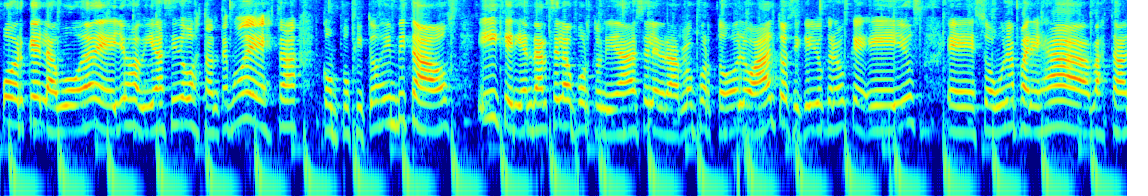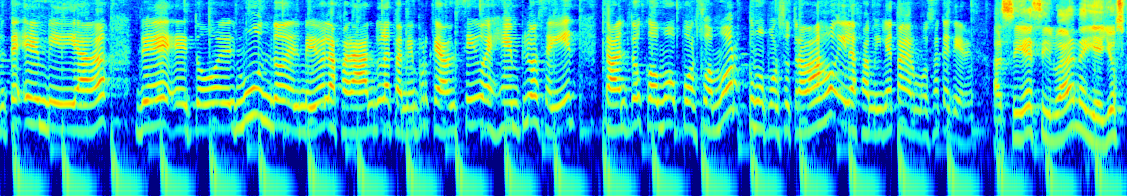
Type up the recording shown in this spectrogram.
porque la boda de ellos había sido bastante modesta, con poquitos invitados, y querían darse la oportunidad de celebrarlo por todo lo alto. Así que yo creo que ellos eh, son una pareja bastante envidiada de eh, todo el mundo, del medio de la farándula, también porque han sido ejemplo a seguir, tanto como por su amor, como por su trabajo y la familia tan hermosa que tienen. Así es, Silvana, y ellos,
